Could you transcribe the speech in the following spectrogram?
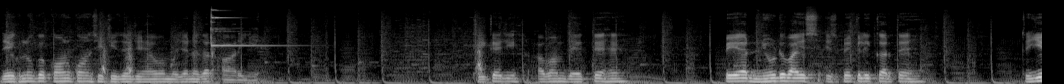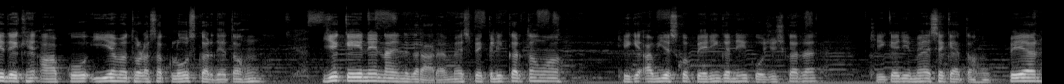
देख लूँ कि कौन कौन सी चीज़ें जो हैं, वो मुझे नज़र आ रही हैं। ठीक है जी, अब हम देखते हैं। पेयर न्यू डिवाइस इस पर क्लिक करते हैं। तो ये देखें, आपको ये मैं थोड़ा सा क्लोज़ कर देता हूँ। ये के ने ना नज़र आ रहा है। मैं इस पर क्लिक करता हूँ ठीक है, अब ये इसको पेयरिंग करने की कोशिश कर रहा है। ठीक है जी, मैं ऐसे कहता हूँ पेयर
